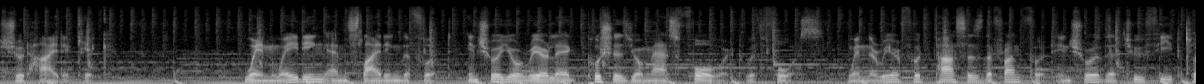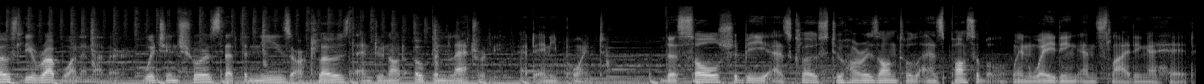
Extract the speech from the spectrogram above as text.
should hide a kick. When wading and sliding the foot, ensure your rear leg pushes your mass forward with force. When the rear foot passes the front foot, ensure the two feet closely rub one another, which ensures that the knees are closed and do not open laterally at any point. The sole should be as close to horizontal as possible when wading and sliding ahead,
